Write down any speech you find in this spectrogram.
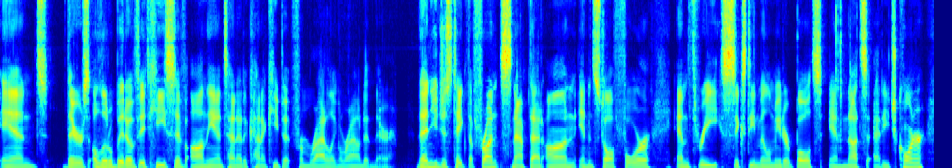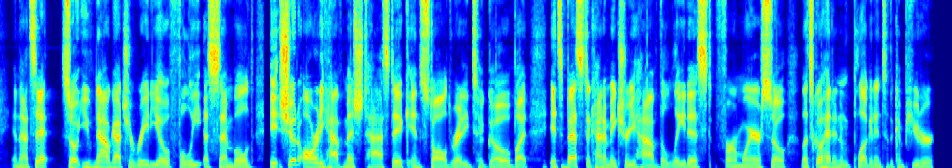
And there's a little bit of adhesive on the antenna to kind of keep it from rattling around in there. Then you just take the front, snap that on, and install four M3 16 millimeter bolts and nuts at each corner, and that's it. So you've now got your radio fully assembled. It should already have Meshtastic installed ready to go, but it's best to kind of make sure you have the latest firmware. So let's go ahead and plug it into the computer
